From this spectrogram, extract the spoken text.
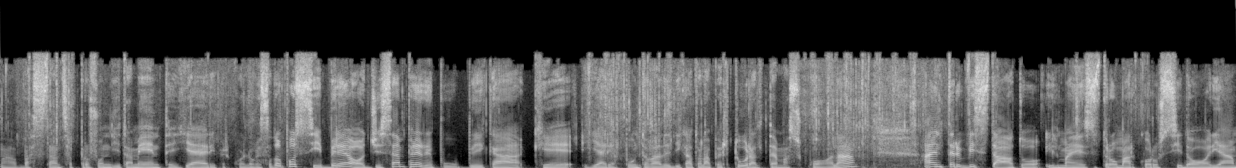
abbastanza approfonditamente ieri per quello che è stato possibile. Oggi sempre Repubblica, che ieri appunto aveva dedicato l'apertura al tema scuola, ha intervistato il maestro Marco Rossidoria.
